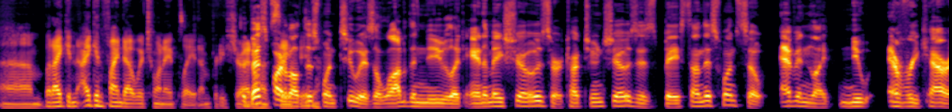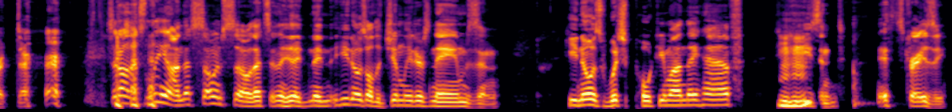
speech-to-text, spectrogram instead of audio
Um, but I can I can find out which one I played. I'm pretty sure. the best part about data. this one too is a lot of the new like anime shows or cartoon shows is based on this one. So Evan like knew every character. so no, that's Leon. That's so and so. That's and he, knows all the gym leaders' names and he knows which Pokemon they have. Mhm. He's in. It's crazy.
